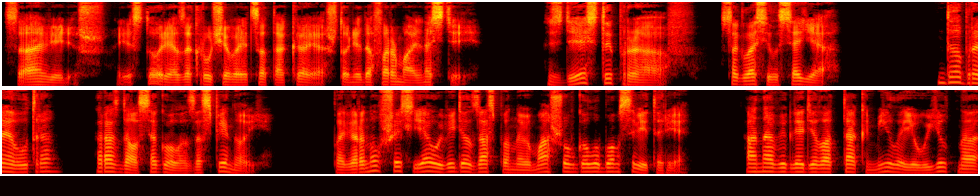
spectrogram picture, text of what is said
«Сам видишь, история закручивается такая, что не до формальностей». «Здесь ты прав», — согласился я. «Доброе утро!» – раздался голос за спиной. Повернувшись, я увидел заспанную Машу в голубом свитере. Она выглядела так мило и уютно,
